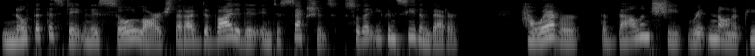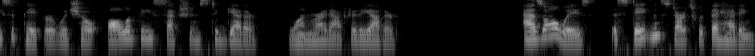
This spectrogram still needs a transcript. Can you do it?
Note that the statement is so large that I've divided it into sections so that you can see them better. However, the balance sheet written on a piece of paper would show all of these sections together, one right after the other. As always, the statement starts with the heading,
